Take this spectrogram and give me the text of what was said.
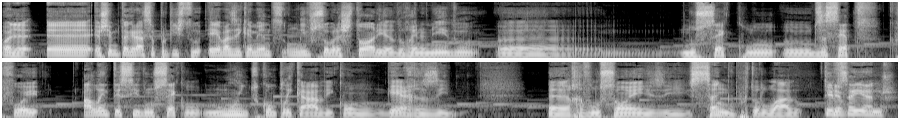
Olha, eh, eu achei muita graça porque isto é basicamente um livro sobre a história do Reino Unido uh, no século XVII, que foi, além de ter sido um século muito complicado e com guerras e uh, revoluções e sangue por todo o lado, teve 100 anos.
